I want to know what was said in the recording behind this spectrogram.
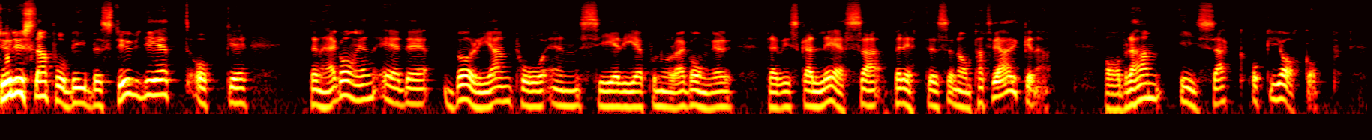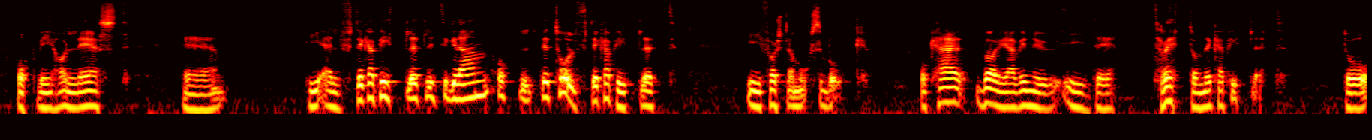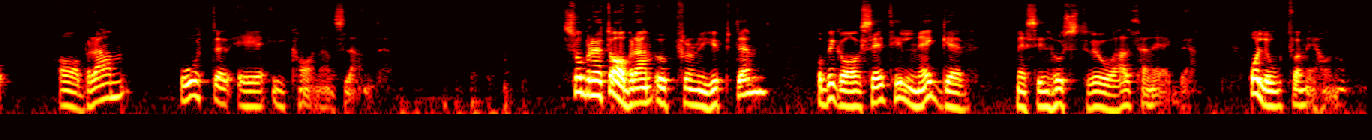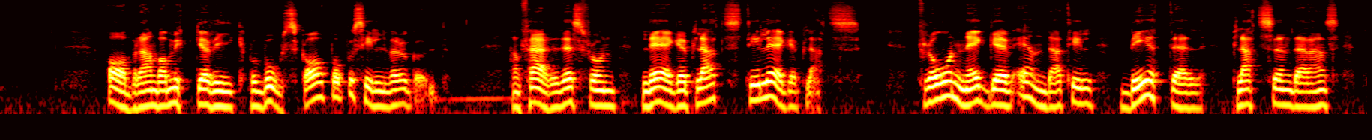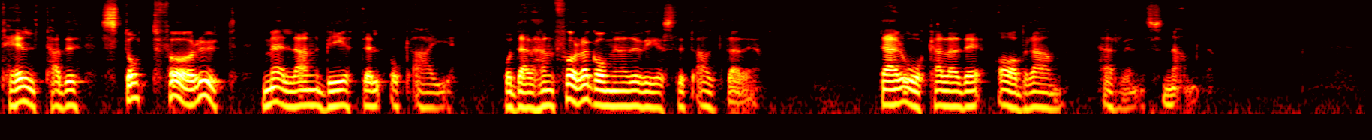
Du lyssnar på bibelstudiet och eh, den här gången är det början på en serie på några gånger där vi ska läsa berättelsen om patriarkerna. Abraham, Isak och Jakob. Och vi har läst eh, i elfte kapitlet lite grann och det tolfte kapitlet i första Mosebok. Och här börjar vi nu i det trettonde kapitlet då Abraham åter är i Kanans land. Så bröt Abraham upp från Egypten och begav sig till Negev med sin hustru och allt han ägde. Och Lot var med honom. Abraham var mycket rik på boskap och på silver och guld. Han färdades från lägerplats till lägerplats. Från Negev ända till Betel, platsen där hans tält hade stått förut mellan Betel och Ai och där han förra gången hade rest ett altare. Där åkallade Abraham Herrens namn.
